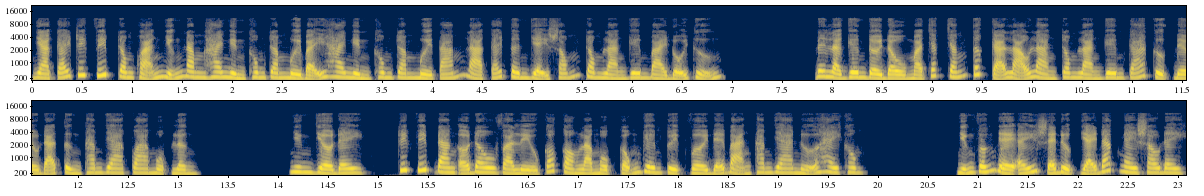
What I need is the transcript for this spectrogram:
Nhà cái Triết VIP trong khoảng những năm 2017-2018 là cái tên dậy sóng trong làng game bài đổi thưởng. Đây là game đời đầu mà chắc chắn tất cả lão làng trong làng game cá cược đều đã từng tham gia qua một lần. Nhưng giờ đây, Triết VIP đang ở đâu và liệu có còn là một cổng game tuyệt vời để bạn tham gia nữa hay không? Những vấn đề ấy sẽ được giải đáp ngay sau đây.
